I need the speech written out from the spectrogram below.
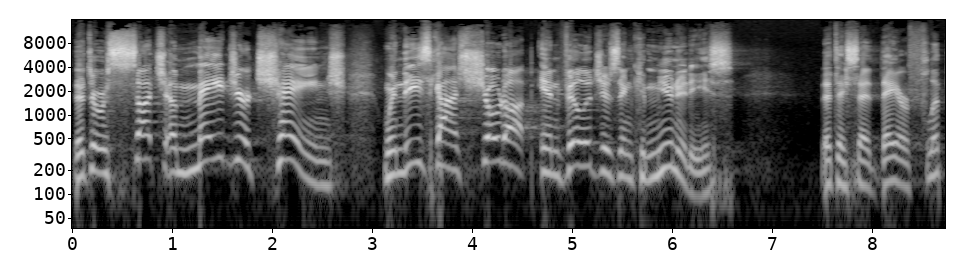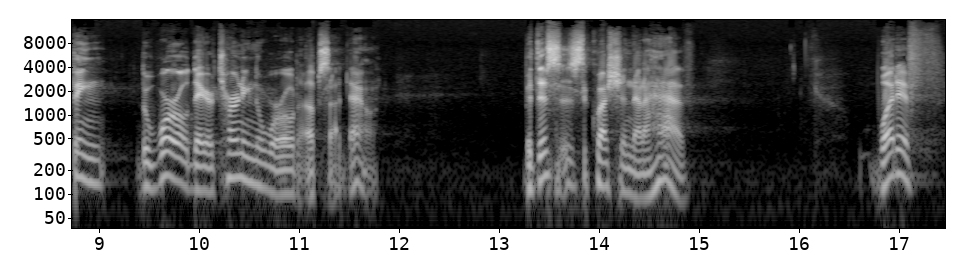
that there was such a major change when these guys showed up in villages and communities that they said they are flipping the world, they are turning the world upside down. But this is the question that I have. What if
